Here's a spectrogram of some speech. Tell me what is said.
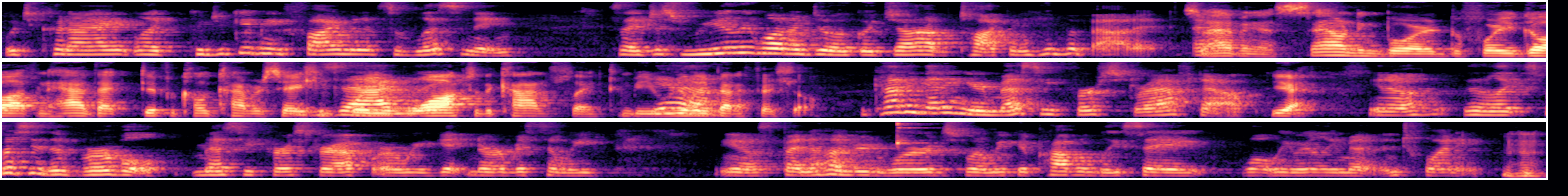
Which could I like? Could you give me five minutes of listening? Because I just really want to do a good job talking to him about it. So And- having a sounding board before you go off and have that difficult conversation before you walk to the conflict can be Yeah. really beneficial. kind of getting your messy first draft out. Yeah. You know, like especially the verbal messy first draft where we get nervous and we, you know, spend hundred words when we could probably say what we really meant in 20 Mhm.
